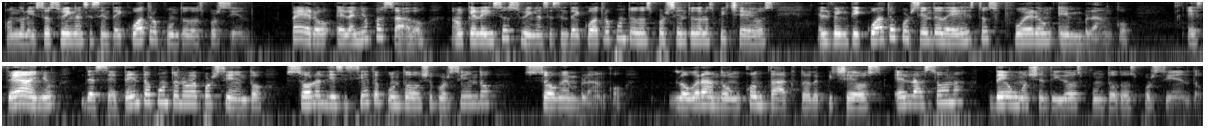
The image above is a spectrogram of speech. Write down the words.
cuando le hizo swing al 64.2%. Pero el año pasado, aunque le hizo swing al 64.2% de los picheos, el 24% de estos fueron en blanco. Este año, del 70.9%, solo el 17.8% son en blanco logrando un contacto de picheos en la zona de un 82.2%.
